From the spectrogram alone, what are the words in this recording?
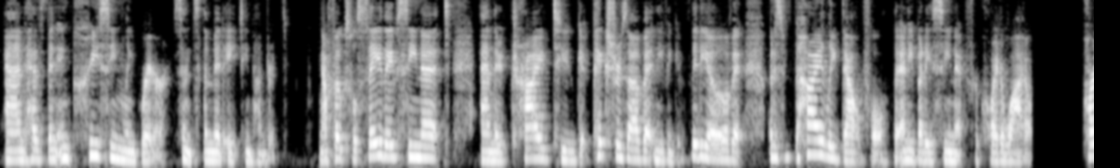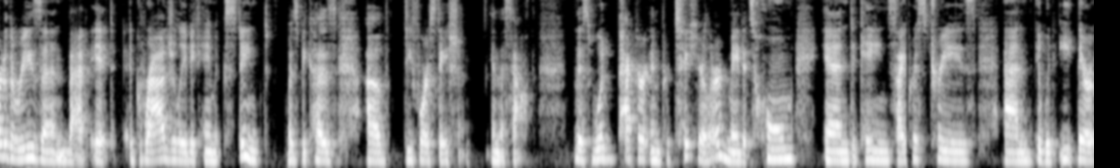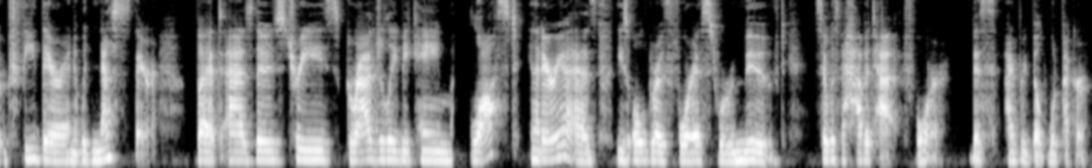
and has been increasingly rare since the mid 1800s. Now, folks will say they've seen it and they've tried to get pictures of it and even get video of it, but it's highly doubtful that anybody's seen it for quite a while. Part of the reason that it gradually became extinct was because of deforestation in the South. This woodpecker in particular made its home in decaying cypress trees and it would eat there, it would feed there, and it would nest there. But as those trees gradually became lost in that area, as these old growth forests were removed, so was the habitat for this ivory billed woodpecker.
